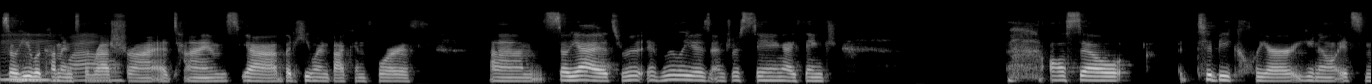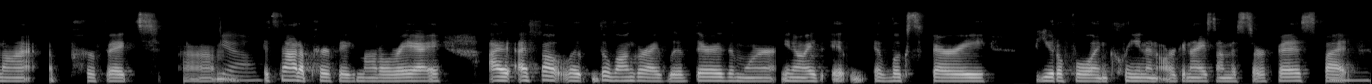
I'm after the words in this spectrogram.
So he would mm, come into wow. the restaurant at times, yeah. But he went back and forth. Um, so yeah, it's re- it really is interesting. I think also to be clear, you know, it's not a perfect, um, yeah. it's not a perfect model, right? I, I, I felt like the longer I lived there, the more, you know, it, it, it looks very beautiful and clean and organized on the surface, but mm.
